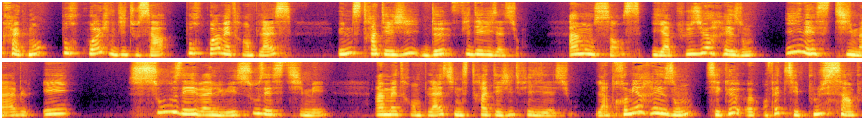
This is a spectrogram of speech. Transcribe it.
Concrètement, pourquoi je vous dis tout ça Pourquoi mettre en place une stratégie de fidélisation? À mon sens, il y a plusieurs raisons inestimables et sous-évaluées, sous-estimées à mettre en place une stratégie de fidélisation. La première raison, c'est que euh, en fait, c'est plus simple.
